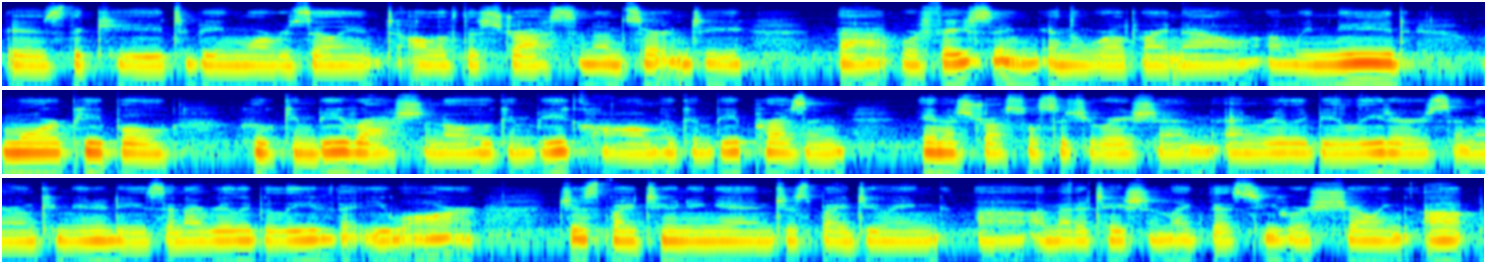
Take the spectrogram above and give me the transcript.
is the key to being more resilient to all of the stress and uncertainty that we're facing in the world right now. And we need more people who can be rational, who can be calm, who can be present in a stressful situation and really be leaders in their own communities. And I really believe that you are just by tuning in, just by doing uh, a meditation like this. You are showing up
